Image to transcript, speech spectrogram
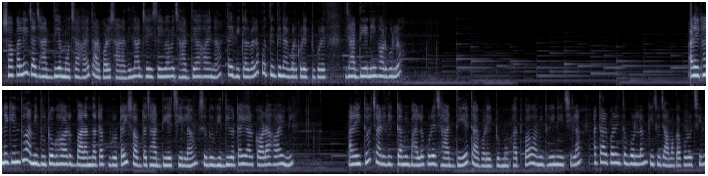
সকালেই যা ঝাড় দিয়ে মোছা হয়, তারপরে সারাদিন আর সেই সেইভাবে ঝাড় দেওয়া হয় না। তাই বিকালবেলা প্রত্যেক দিন একবার করে একটু করে ঝাড় দিয়ে নিই ঘরগুলো। আর এখানে কিন্তু আমি দুটো ঘর, বারান্দাটা পুরোটাই সবটা ঝাড় দিয়েছিলাম। শুধু ভিডিওটাই আর করা হয়নি। আর এই তো চারিদিকটা আমি ভালো করে ঝাড় দিয়ে তারপরে একটু মুখ হাত পাও আমি ধুয়ে নিয়েছিলাম। আর তারপরেই তো বললাম কিছু জামা কাপড়ও ছিল,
